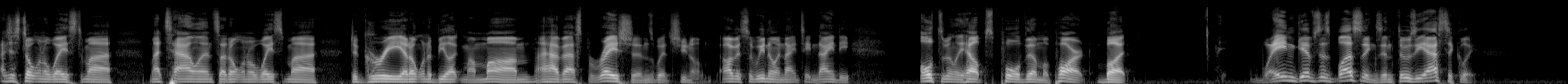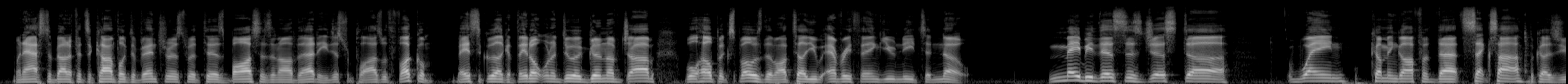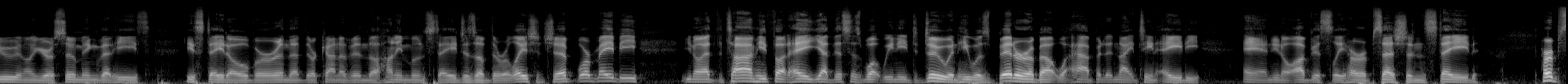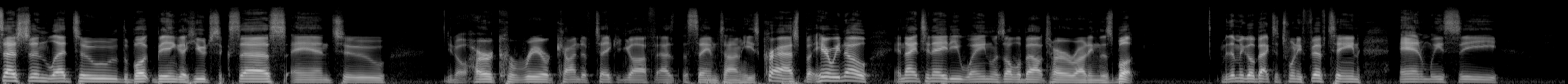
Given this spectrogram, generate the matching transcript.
I just don't want to waste my my talents. I don't want to waste my degree. I don't want to be like my mom. I have aspirations, which, you know, obviously we know in 1990 ultimately helps pull them apart. But Wayne gives his blessings enthusiastically. When asked about if it's a conflict of interest with his bosses and all that, he just replies with fuck them. Basically, like if they don't want to do a good enough job, we'll help expose them. I'll tell you everything you need to know. Maybe this is just uh, Wayne coming off of that sex high because you, you know, you're assuming that he's he stayed over and that they're kind of in the honeymoon stages of the relationship, or maybe you know, at the time he thought, hey, yeah, this is what we need to do. And he was bitter about what happened in 1980. And, you know, obviously her obsession stayed. Her obsession led to the book being a huge success and to, you know, her career kind of taking off at the same time he's crashed. But here we know in 1980, Wayne was all about her writing this book. But then we go back to 2015 and we see,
